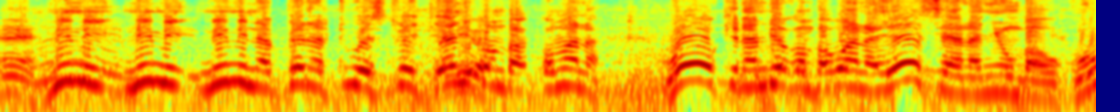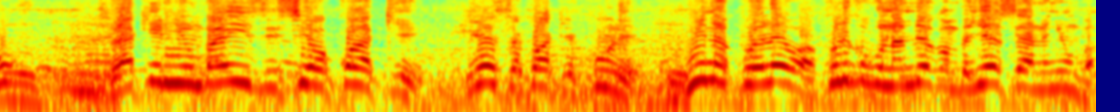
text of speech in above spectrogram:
Eh, mimi napenda tuwe straight. yani kwamba kwa maana wewe ukiniambia kwamba bwana Yese ana nyumba huku lakini nyumba hizi sio kwake. Yese kwake kule. Mimi nakuelewa kuliko kuniambia kwamba Yese ana nyumba.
